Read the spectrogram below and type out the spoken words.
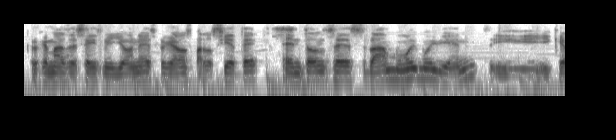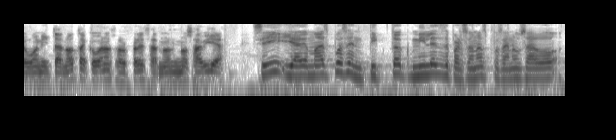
creo que más de 6 millones, creo que vamos para los 7. Entonces, va muy, muy bien y, y qué bonita nota, qué buena sorpresa, no, no sabía. Sí, y además pues en TikTok miles de personas pues han usado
